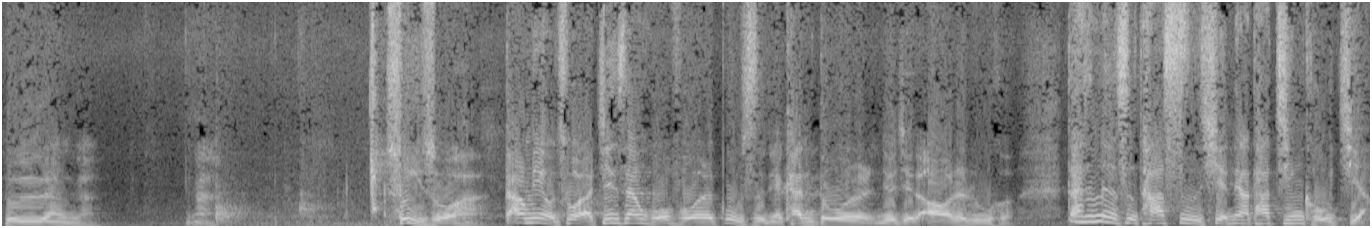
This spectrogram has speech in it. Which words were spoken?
是不是这样的啊？所以说啊，当然没有错啊。金山活佛的故事，你看多了，你就觉得哦，那如何？但是那是他视线，那他亲口讲，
